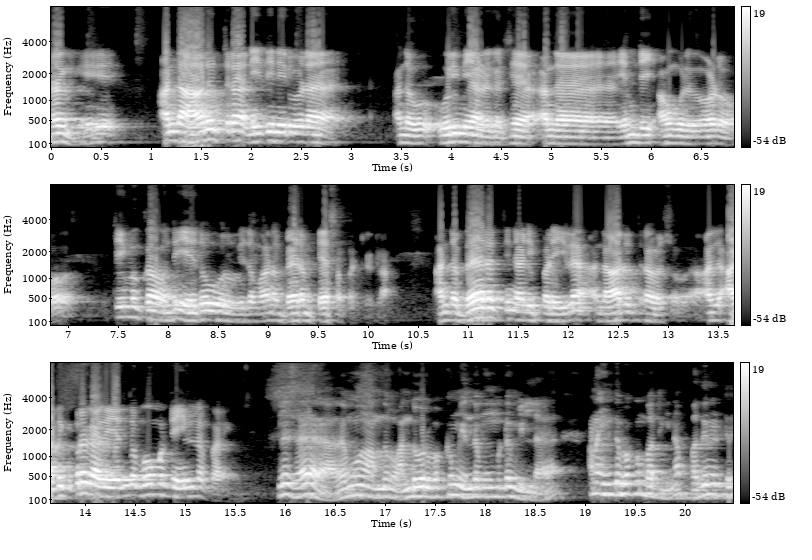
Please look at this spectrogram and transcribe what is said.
பிறகு அந்த ஆருத்ரா நிதி நிறுவன அந்த உரிமையாளர்கள் அந்த எம்டி அவங்களோட திமுக வந்து ஏதோ ஒரு விதமான பேரம் பேசப்பட்டிருக்கலாம். அந்த பேரத்தின் அடிப்படையில் அந்த ஆருத்ரா வருஷம் அது அதுக்கு பிறகு அது எந்த மூமெண்ட்டும் இல்லை பாருங்க. இல்ல சார் அதுவும் அந்த அந்த ஒரு பக்கம் எந்த மூமெண்ட்டும் இல்ல. ஆனா இந்த பக்கம் பாத்தீங்கன்னா பதினெட்டு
